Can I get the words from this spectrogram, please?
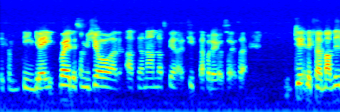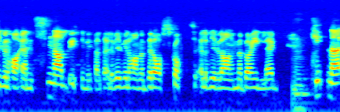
liksom, din grej? Vad är det som gör att en annan spelare tittar på dig och säger så här, det, liksom, bara, vi vill ha en snabb yttermittfältare, eller vi vill ha en med bra skott, eller vi vill ha en med bra inlägg. Mm. När,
